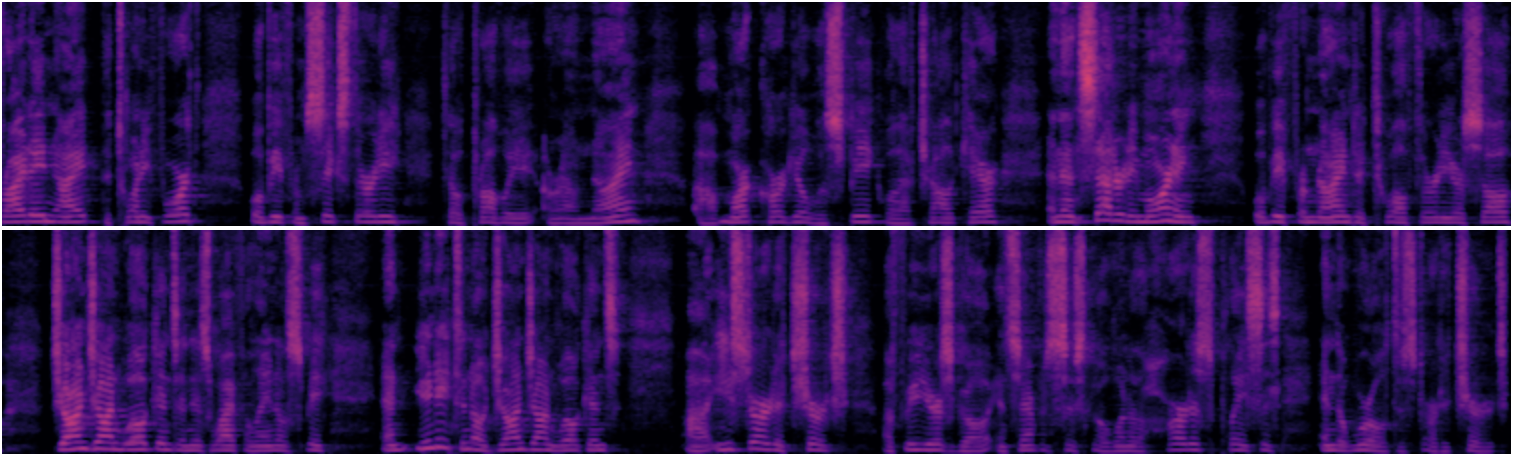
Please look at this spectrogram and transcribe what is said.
Friday night, the 24th, will be from 6.30 till probably around 9. Uh, Mark Cargill will speak. We'll have childcare. And then Saturday morning will be from 9 to 12.30 or so. John John Wilkins and his wife Elaine will speak. And you need to know John John Wilkins, uh, he started a church a few years ago in San Francisco, one of the hardest places in the world to start a church.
